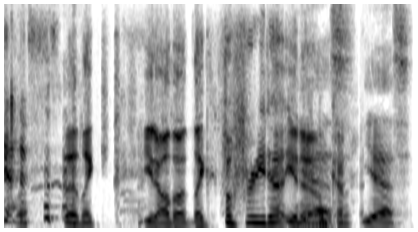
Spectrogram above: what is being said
Yes. the like you know the like for Frida you know yes, kind of yes.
